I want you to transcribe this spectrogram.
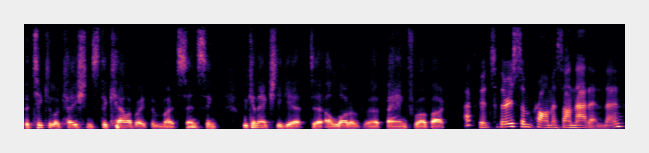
particular locations to calibrate the remote sensing, we can actually get uh, a lot of uh, bang for our buck. That's good. So there is some promise on that end then.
